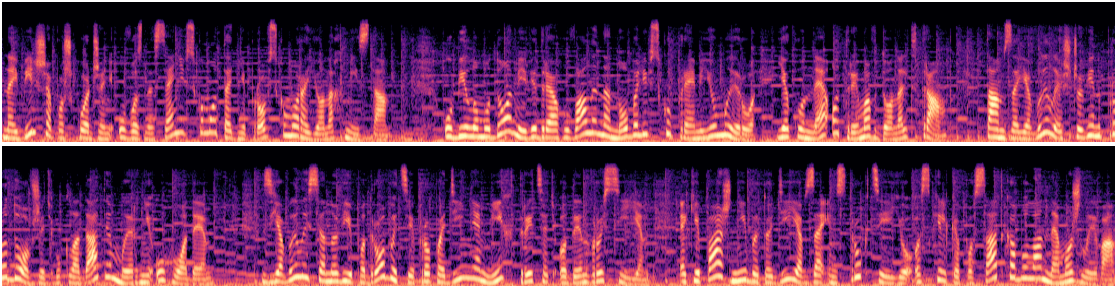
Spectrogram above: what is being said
Найбільше пошкоджень у Вознесенівському та Дніпровському районах міста. У Білому домі відреагували на Нобелівську премію миру, яку не отримав Дональд Трамп. Там заявили, що він продовжить укладати мирні угоди. З'явилися нові подробиці про падіння Міг 31 в Росії. Екіпаж нібито діяв за інструкцією, оскільки посадка була неможлива.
